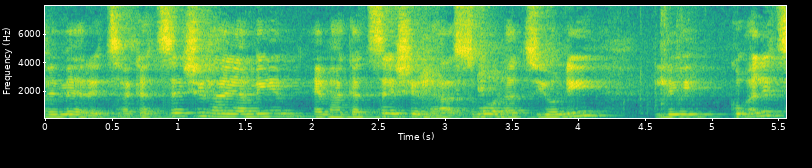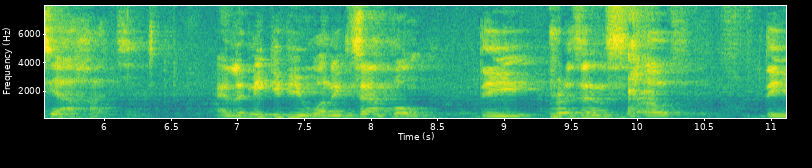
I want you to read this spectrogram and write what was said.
ומרץ, הקצה של הימין עם הקצה של השמאל הציוני, לקואליציה אחת. And let me give you one example. The presence of the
